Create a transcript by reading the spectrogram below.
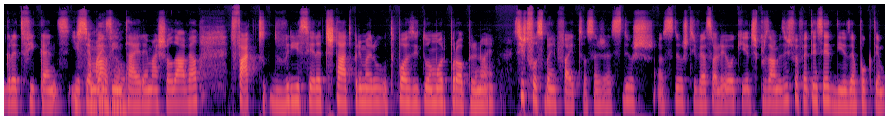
gratificante e, E até mais inteira e mais saudável, de facto deveria ser atestado primeiro o depósito do amor próprio, não é? Se isto fosse bem feito, ou seja, se Deus, se Deus tivesse, olha, eu aqui a desprezar, mas isto foi feito em sete dias, é pouco tempo.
